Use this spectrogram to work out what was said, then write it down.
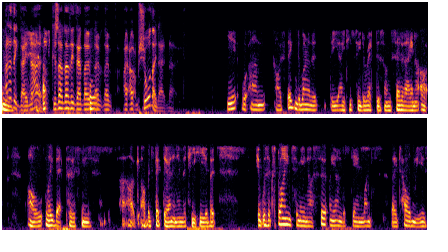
I don't think they know because I don't think that they, they, they, I'm sure they don't know. Yeah, well, um, I was speaking to one of the, the ATC directors on Saturday, and I, will leave that person's. I, I'll respect their anonymity here, but it was explained to me, and I certainly understand once they told me is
